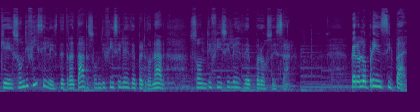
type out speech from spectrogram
que son difíciles de tratar, son difíciles de perdonar, son difíciles de procesar. Pero lo principal,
